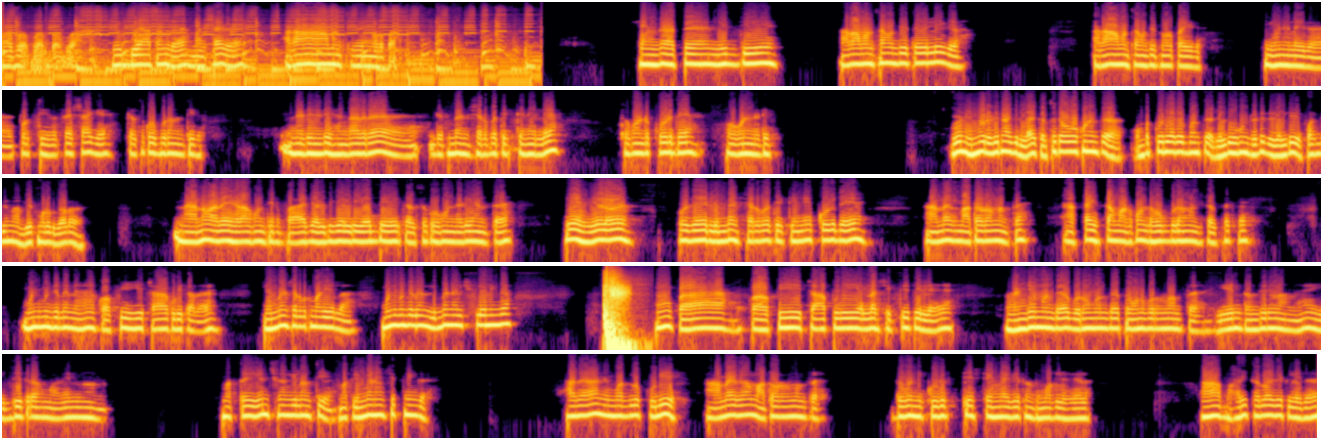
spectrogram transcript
ಬಾಬಾ ನಿದ್ದೆ ಆತಂದ್ರೆ ಮನುಷ್ಯಾಗ ಆರಾಮ ಅನ್ಸ್ತದೆ ನೋಡಪ್ಪ. ಹೆಂಗಾತ ನಿದ್ದೆ? ಆರಾಮ್ ಅನ್ಸಂತೈತೆ ಇಲ್ಲ ಈಗ. ಆರಾಮ್ ಅನ್ಸಂತೈತೆ ನೋಡಪ್ಪ ಈಗ. ಏನಿಲ್ಲ ಈಗ, ಪೂರ್ತಿ ಫ್ರೆಶ್ ಆಗಿ ಕೆಲ್ಸಕ್ಕೆ ಹೋಗ್ಬಿಡೋಣ ಈಗ ನಡಿ ನಡಿ, ಹಂಗಾದ್ರೆ ಡಿಪ್ಮೆಂಟ್ ಶರ್ಬತ್ ಇರ್ತೀನಿ ಇಲ್ಲಿ. ತಗೊಂಡು ಕೂಡಿದೆ ಹೋಗೋಣ ನಡಿ. ಏನು ಇನ್ನೂ ರೆಡಿನ ಆಗಿಲ್ಲ? ಕೆಲಸಕ್ಕೆ ಹೋಗ್ಬೇಕು ಅಂತ? ಒಂಬತ್ತುವರೆ ಆಗೋದು ಬಂತ. ಜಲ್ದಿ ಹೋಗೋಣ ರೆಡಿ ಜಲ್ದಿ. ಫಸ್ಟ್ ದಿನ ಲೇಟ್ ಮಾಡೋದು ಬೇಡ. ನಾನು ಅದೇ ಹೇಳಕೊಂತೀನಿಪ್ಪ ಜಲ್ದಿ ಜಲ್ದಿ ಎದ್ದೆ ಕೆಲ್ಸಕ್ಕೆ ಹೋಗೋಣ ನಡಿ ಅಂತ. ಏ, ಹೇಳು ಹೋದೆ ಲಿಂಬೆ ಶರ್ಬತ್ ಇಟ್ಟಿನಿ, ಕುಡ್ದೆ ಆಮ್ಯಾಗ ಮಾತಾಡೋಣಂತ ಅಷ್ಟ ಇಷ್ಟ ಮಾಡ್ಕೊಂಡು ಹೋಗ್ಬಿಡೋಣ ಕೆಲ್ಸಕ್ಕೆ. ಮುಂಜ್ ಮುಂಜಾನೆ ಕಾಫಿ ಚಹಾ ಕುಡಿತಾರ ಲಿಂಬೆ ಶರ್ಬತ್ ಮಾಡಿಯಲ್ಲ ಮುಂಜ್ ಮುಂಜಾನೆ ಲಿಂಬೆ ನಿಂಗೆ ನಿಂಗ? ಪಾ ಕಾಫಿ ಚಹಾ ಪುಡಿ ಎಲ್ಲ ಸಿಕ್ತಿತ್ತಿಲ್ಲ ಹಂಗೆ ಮುಂದೆ ಬರೋ ಮುಂದೆ ತಗೊಂಡ್ ಬರೋಣ ಅಂತ. ಏನ್ ತಂದಿಲ್ಲ ನಾನು, ಇದ್ದಿದ್ರಾಗ ಮಾಡೀನಿ ನಾನು. ಮತ್ತೆ ಏನ್ ಸಿಗಂಗಿಲ್ಲ ಅಂತೀಯ? ಮತ್ತೆ ಲಿಂಬೆ ಹೆಂಗ್ ನಿಂಗೆ ನಿಂಗ? ಆಗ ನಿಮ್ ಮೊದ್ಲು ಕುಡಿ, ಆಮ್ಯಾಗ ಮಾತಾಡೋಣಂತ ಅಥವಾ ನೀ ಕುಡಿದ ಟೇಸ್ಟ್ ಹೆಂಗಾಗೈತೆ ಅಂತ ಮೊದ್ಲು ಹೇಳ. ಹಾ ಭಾರಿ ಚಲೋ ಆಗೈತ್ಲ ಇದು.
